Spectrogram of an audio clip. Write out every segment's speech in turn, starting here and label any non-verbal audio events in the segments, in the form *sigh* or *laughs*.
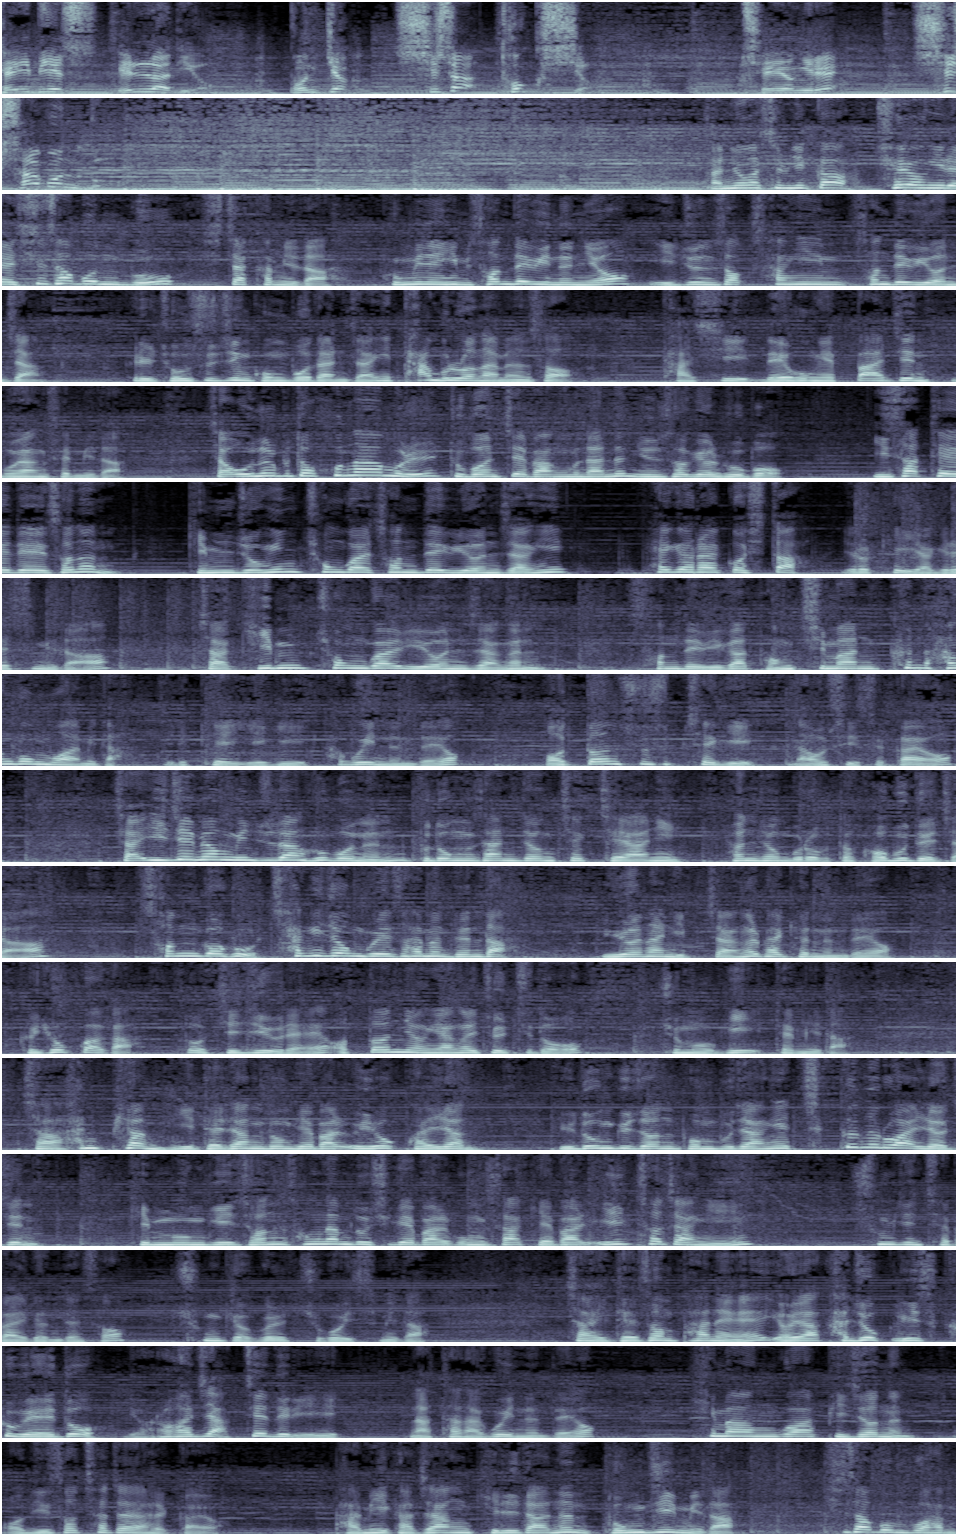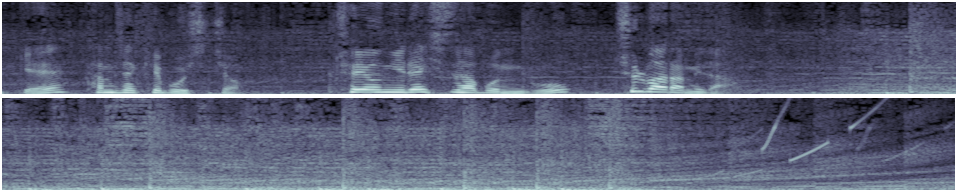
KBS 빌라디오 본격 시사 토크쇼. 최영일의 시사본부. 안녕하십니까? 최영일의 시사본부 시작합니다. 국민의힘 선대위는요 이준석 상임 선대위원장 그리고 조수진 공보단장이 다 물러나면서 다시 내홍에 빠진 모양새입니다. 자 오늘부터 호남을 두 번째 방문하는 윤석열 후보. 이 사태에 대해서는 김종인 총괄 선대위원장이 해결할 것이다. 이렇게 이야기를 했습니다 자, 김 총괄 위원장은 선대위가 덩치만 큰 항공모함이다. 이렇게 얘기하고 있는데요. 어떤 수습책이 나올 수 있을까요? 자, 이재명 민주당 후보는 부동산 정책 제안이 현 정부로부터 거부되자 선거 후 차기 정부에서 하면 된다. 유연한 입장을 밝혔는데요. 그 효과가 또 지지율에 어떤 영향을 줄지도 주목이 됩니다. 자, 한편 이 대장동 개발 의혹 관련 유동규 전 본부장의 측근으로 알려진 김문기 전 성남도시개발공사 개발 1처장이 숨진 채 발견돼서 충격을 주고 있습니다. 자, 이 대선판에 여야 가족 리스크 외에도 여러 가지 악재들이 나타나고 있는데요. 희망과 비전은 어디서 찾아야 할까요? 밤이 가장 길다는 동지입니다. 시사본부와 함께 탐색해 보시죠. 최영일의 시사본부 출발합니다.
